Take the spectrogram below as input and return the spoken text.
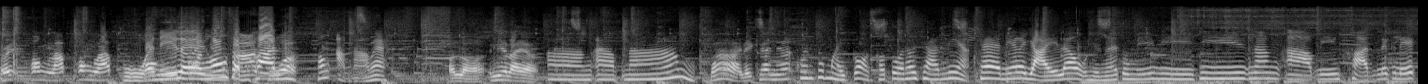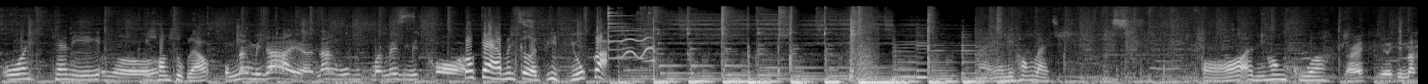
เฮ้ยห้องลับห้องลับโหอันนี้เลยห้องสำคัญตัวห้องอาบน้ำไง อ๋อเหรออันนี้อะไรอะ อ่างอาบน้ำบ้าเล็กแค่เนี้ยคนสมัยก่อนเขาตัวเท่าฉันเนี่ย แค่เนี้ยก็ใหญ่แล้ว เห็นไหมตรงนี้มีที่นั่งอาบ มีขันเล็ก ๆ โอ้ยแค่นี้ อ๋อเหรอมีความสุขแล้ว ผมนั่งไม่ได้อะ นั่งปุ๊บมันไม่มิดคอก็อะแกมันเกิดผิดยุคอะไหนอันนี้ห้องอะไร อ๋อ อันนี้ห้องครัว ไหนมีอะไรกินปะ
